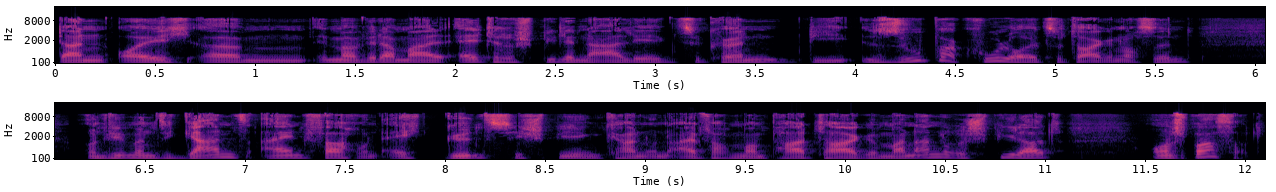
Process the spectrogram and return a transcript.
dann euch ähm, immer wieder mal ältere Spiele nahelegen zu können, die super cool heutzutage noch sind. Und wie man sie ganz einfach und echt günstig spielen kann und einfach mal ein paar Tage mal ein anderes Spiel hat und Spaß hat.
